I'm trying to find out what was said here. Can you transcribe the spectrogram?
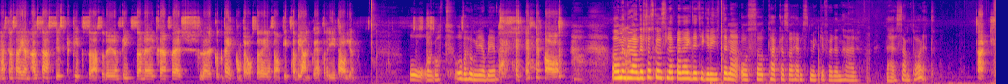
man ska säga en alsacisk pizza. Alltså det är en pizza med crème fraîche, lök och bacon på. Så det är en sån pizza bianco heter det i Italien. Åh, vad gott! Åh, vad hungrig jag blev. ja. Ja men du Anders, då ska vi släppa iväg dig till grytorna och så tacka så hemskt mycket för den här, det här samtalet. Tack.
